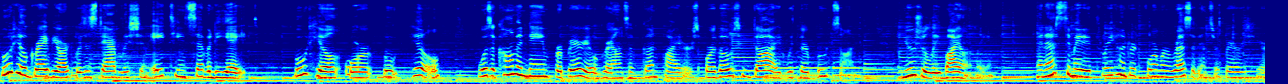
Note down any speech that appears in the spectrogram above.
Boot Hill Graveyard was established in 1878. Boot Hill, or Boot Hill, was a common name for burial grounds of gunfighters or those who died with their boots on, usually violently. An estimated 300 former residents are buried here.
